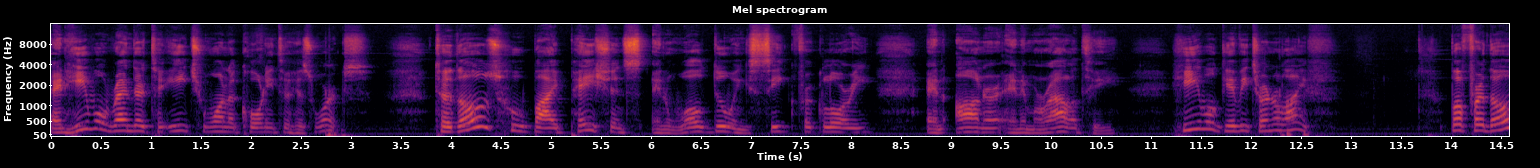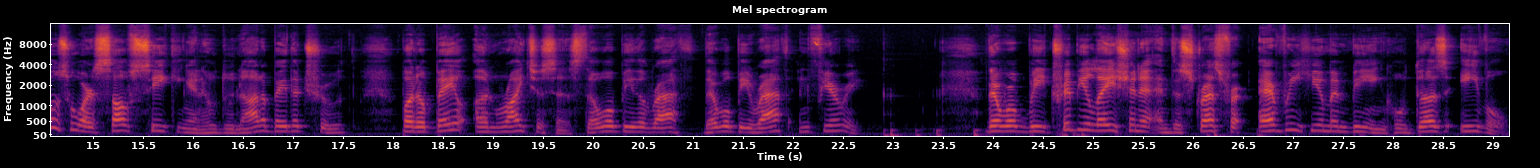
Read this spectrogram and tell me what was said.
And he will render to each one according to his works. To those who by patience and well doing seek for glory and honor and immorality, he will give eternal life. But for those who are self seeking and who do not obey the truth, but obey unrighteousness, there will be the wrath, there will be wrath and fury. There will be tribulation and distress for every human being who does evil,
